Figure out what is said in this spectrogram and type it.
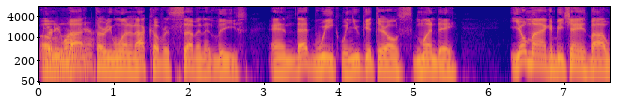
31, lot, yeah. 31, and I covered seven at least. And that week, when you get there on Monday, your mind can be changed by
